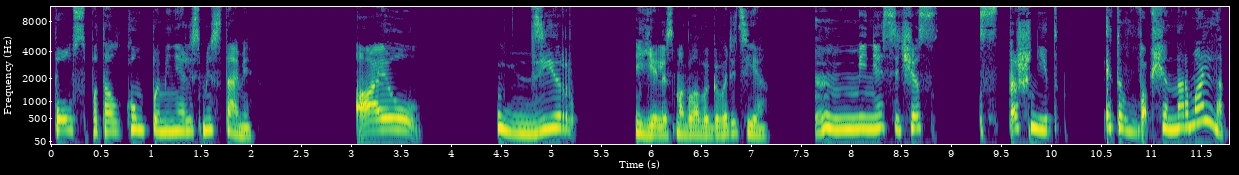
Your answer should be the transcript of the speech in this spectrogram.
пол с потолком поменялись местами. «Айл... Дир...» — еле смогла выговорить я. «Меня сейчас стошнит. Это вообще нормально?»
